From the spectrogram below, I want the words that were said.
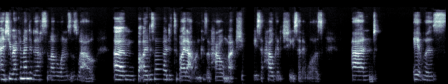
and she recommended us some other ones as well. Um, but I decided to buy that one because of how much she said, how good she said it was. And it was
